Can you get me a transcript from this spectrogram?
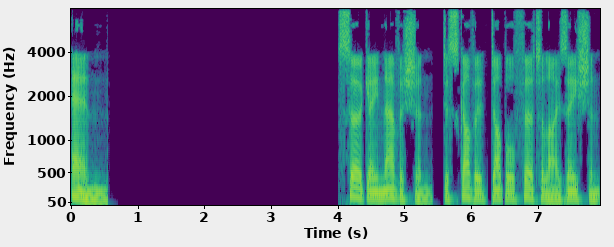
N Sergei Navashin, discovered double fertilization.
